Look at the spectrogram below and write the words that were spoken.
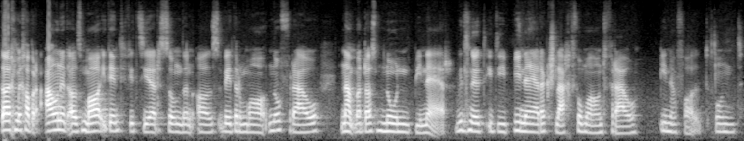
Da ich mich aber auch nicht als Mann identifiziere, sondern als weder Mann noch Frau, nennt man das non-binär, weil es nicht in die binären Geschlechter von Mann und Frau hineinfällt. Und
